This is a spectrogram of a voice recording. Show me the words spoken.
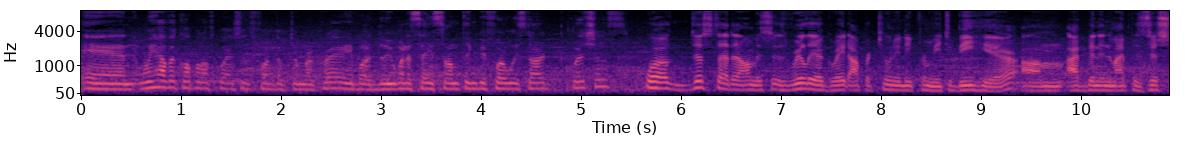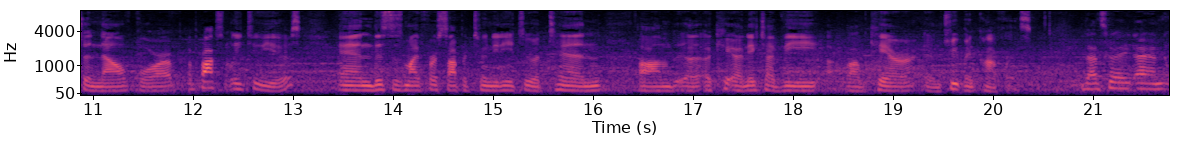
And we have a couple of questions for Dr. McCray, but do you want to say something before we start questions? Well, just that um, it's really a great opportunity for me to be here. Um, I've been in my position now for approximately two years, and this is my first opportunity to attend um, a, a, an HIV um, care and treatment conference. That's great. And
